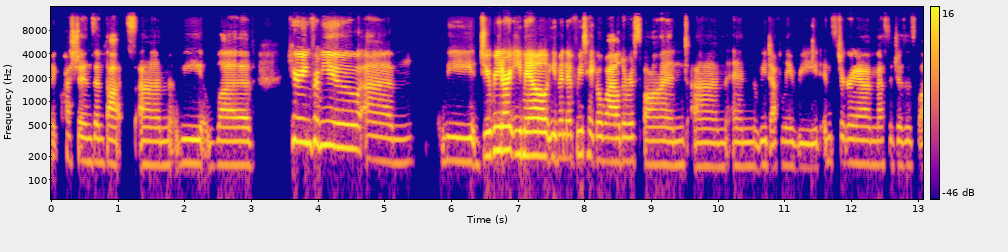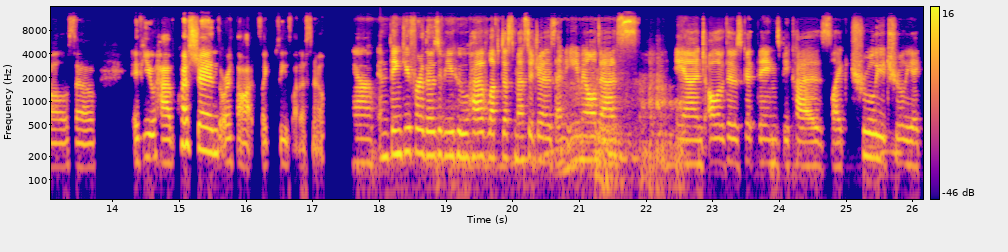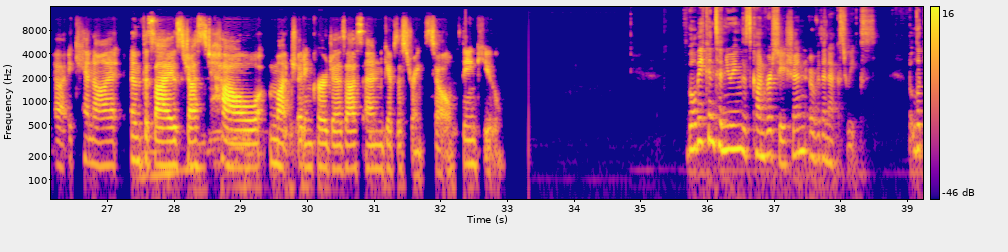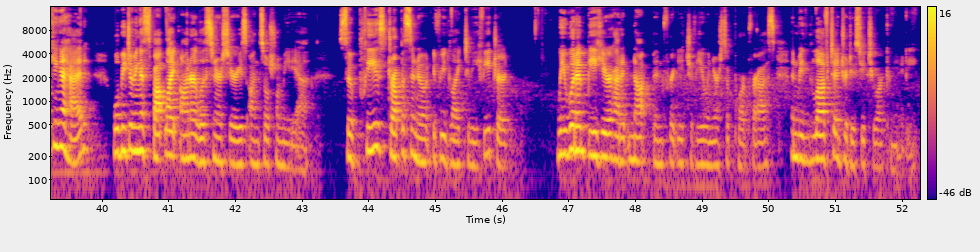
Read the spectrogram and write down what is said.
like questions and thoughts. Um, we love hearing from you. Um, we do read our email even if we take a while to respond um, and we definitely read instagram messages as well. So if you have questions or thoughts like please let us know. Yeah and thank you for those of you who have left us messages and emailed us and all of those good things because like truly truly uh, i cannot emphasize just how much it encourages us and gives us strength. So thank you We'll be continuing this conversation over the next weeks. But looking ahead, we'll be doing a spotlight on our listener series on social media. So please drop us a note if you'd like to be featured. We wouldn't be here had it not been for each of you and your support for us, and we'd love to introduce you to our community.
